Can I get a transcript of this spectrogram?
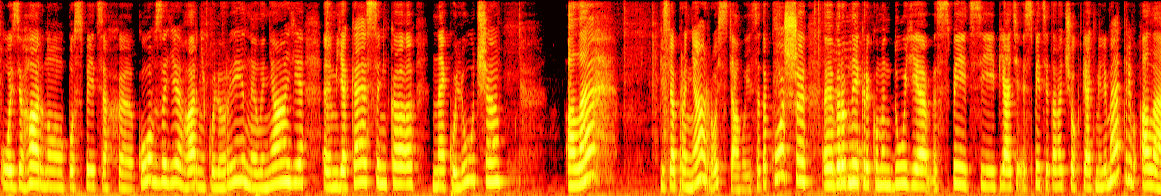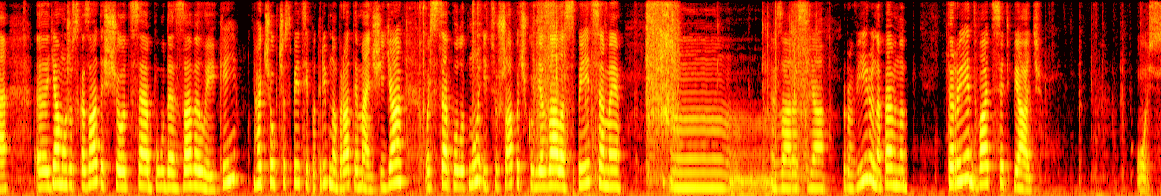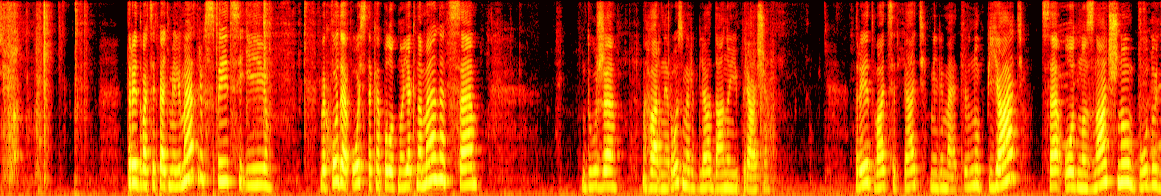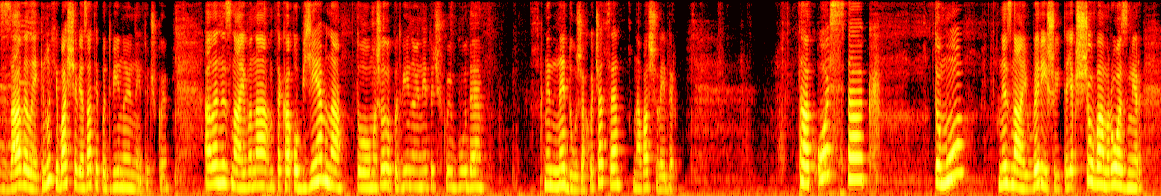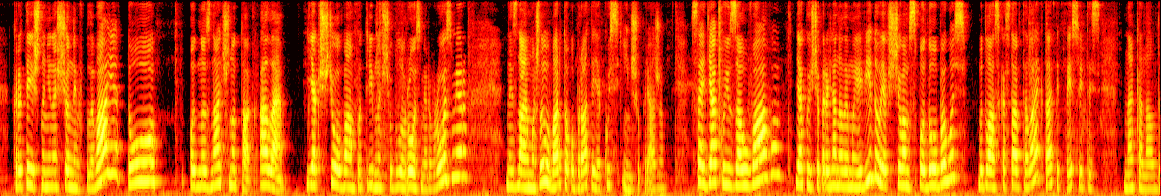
Ось гарно по спицях е, ковзає, гарні кольори, не линяє, е, м'якесенька, не колюча. Але після прання розтягується. Також е, виробник рекомендує спиці, 5, спиці та гачок 5 мм, але е, я можу сказати, що це буде завеликий гачок чи спиці, потрібно брати менші. Я ось це полотно і цю шапочку в'язала спицями. Зараз я провірю, напевно, 3,25. Ось. 3,25 мм спиці і виходить ось таке полотно. Як на мене, це дуже гарний розмір для даної пряжі. 3,25 мм. Ну, 5 це однозначно будуть завеликі. Ну, хіба що в'язати подвійною ниточкою. Але не знаю, вона така об'ємна, то, можливо, подвійною ниточкою буде не, не дуже, хоча це на ваш вибір. Так, ось так. Тому, не знаю, вирішуйте. Якщо вам розмір критично ні на що не впливає, то однозначно так. Але якщо вам потрібно, щоб було розмір в розмір, не знаю, можливо, варто обрати якусь іншу пряжу. Все, дякую за увагу. Дякую, що переглянули моє відео. Якщо вам сподобалось, будь ласка, ставте лайк та підписуйтесь на канал.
